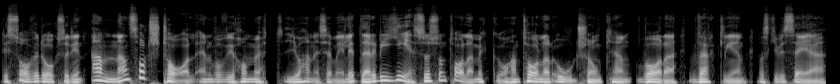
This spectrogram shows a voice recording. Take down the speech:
det sa vi då också, det är en annan sorts tal än vad vi har mött i Johannesevangeliet. Där är det Jesus som talar mycket och han talar ord som kan vara verkligen, vad ska vi säga,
